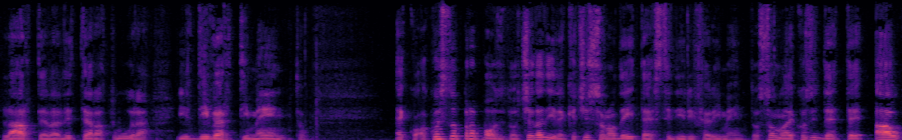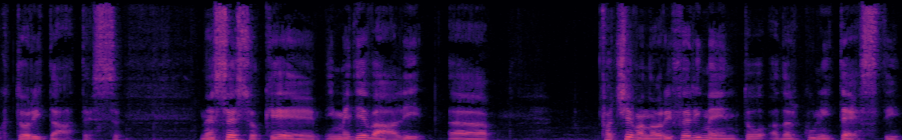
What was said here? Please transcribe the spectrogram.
l'arte, la letteratura, il divertimento. Ecco, a questo proposito c'è da dire che ci sono dei testi di riferimento, sono le cosiddette auctoritates, nel senso che i medievali eh, facevano riferimento ad alcuni testi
